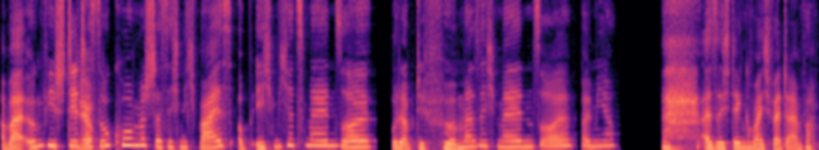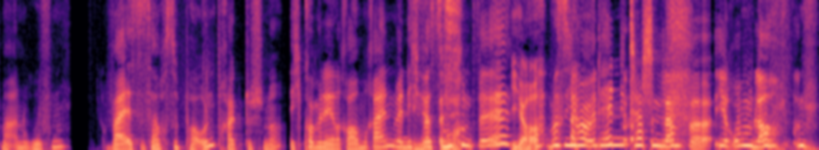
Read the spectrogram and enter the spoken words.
Aber irgendwie steht ja. das so komisch, dass ich nicht weiß, ob ich mich jetzt melden soll oder ob die Firma sich melden soll bei mir. Also ich denke mal, ich werde einfach mal anrufen. Weil es ist auch super unpraktisch, ne? Ich komme in den Raum rein, wenn ich ja. was suchen will, ja. muss ich immer mit Handytaschenlampe hier rumlaufen.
